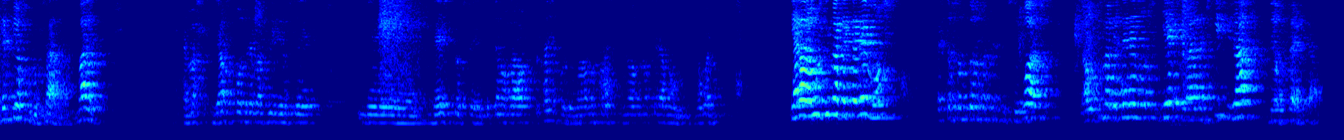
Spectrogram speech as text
precio cruzado, ¿vale? Además, ya os pondré más vídeos de de, de estos eh, que tengo grabados estos años, porque no, a lo mejor es- no, no queda muy bien, pero bueno. Y ahora la última que tenemos, estos son todos los ejercicios igual, la última que tenemos y es la elasticidad de oferta.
